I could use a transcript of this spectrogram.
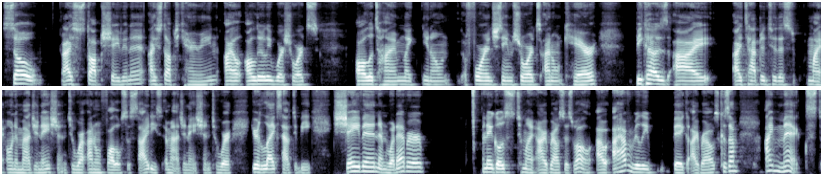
So I stopped shaving it. I stopped caring. I'll I'll literally wear shorts all the time, like, you know, four inch seam shorts. I don't care because I I tapped into this my own imagination to where I don't follow society's imagination to where your legs have to be shaven and whatever. And it goes to my eyebrows as well. I, I have really big eyebrows because I'm I'm mixed.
